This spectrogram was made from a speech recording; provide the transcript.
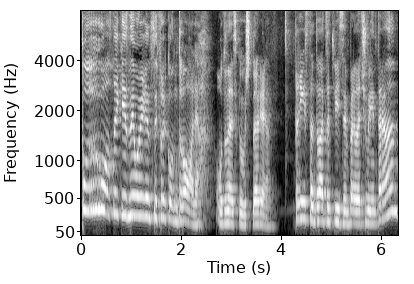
Просто якісь неймовірні цифри контроля у Донецького штаря. 328 передач у Інтера,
